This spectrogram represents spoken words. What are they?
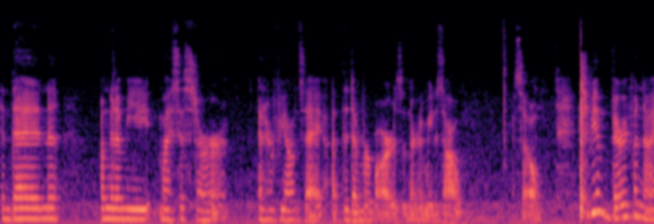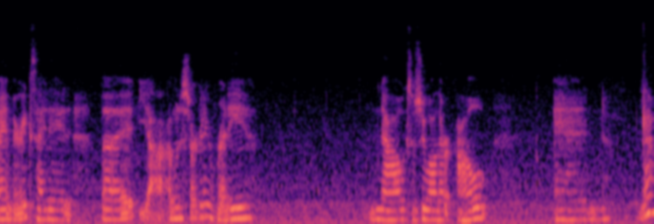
And then I'm gonna meet my sister and her fiance at the Denver bars, and they're gonna meet us out. So it should be a very fun night. I'm very excited. But yeah, I'm gonna start getting ready now, especially while they're out and yeah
